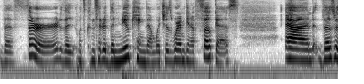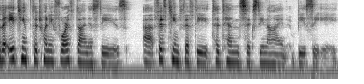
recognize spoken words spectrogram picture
the third, the what's considered the New Kingdom, which is where I'm going to focus. And those are the 18th to 24th dynasties, uh, 1550 to 1069 BCE.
